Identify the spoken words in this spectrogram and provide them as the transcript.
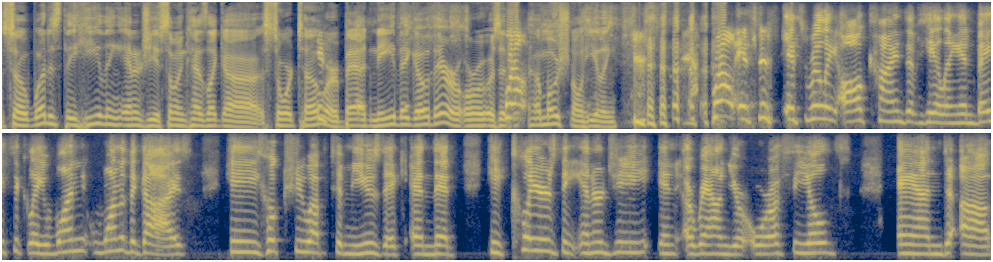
so what is the healing energy if someone has like a sore toe or a bad knee? They go there, or, or was it Well- emotional healing? well, it's just it's really all kinds of healing, and basically one one of the guys he hooks you up to music, and then he clears the energy in around your aura fields, and uh,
